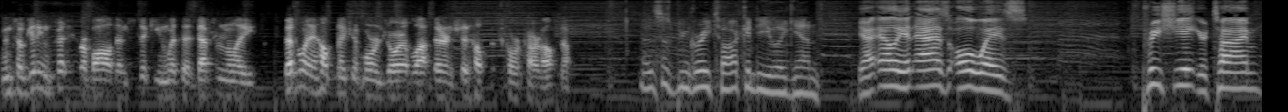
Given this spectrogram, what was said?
and so getting fit for a ball, then sticking with it, definitely definitely help make it more enjoyable out there, and should help the scorecard also. This has been great talking to you again. Yeah, Elliot, as always, appreciate your time,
